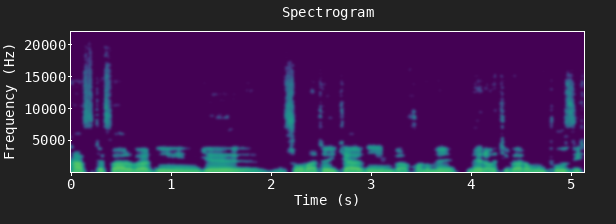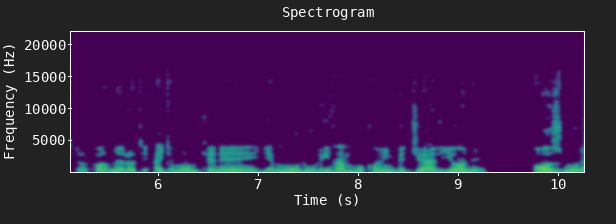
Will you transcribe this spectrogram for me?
هفته فروردین یه صحبت هایی کردیم و خانم مراتی برامون توضیح داد. خانم مراتی اگه ممکنه یه مروری هم بکنیم به جریان آزمون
